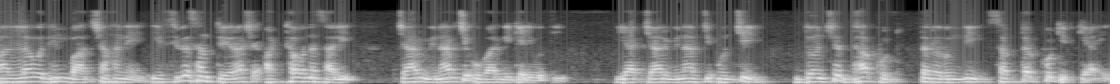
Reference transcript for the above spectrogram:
अल्लाउद्दीन बादशहाने इसवी सन तेराशे अठ्ठावन्न साली चार मिनारची उभारणी केली होती. या चार मिनारची उंची दोनशे दहा फूट तर रुंदी सत्तर फूट इतकी आहे.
